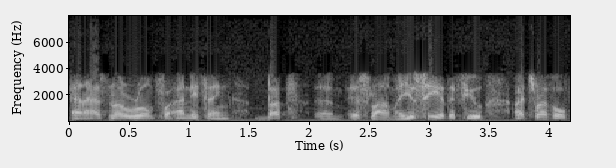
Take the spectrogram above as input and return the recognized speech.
and has no room for for anything but um, Islam. And you see it if you. I traveled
